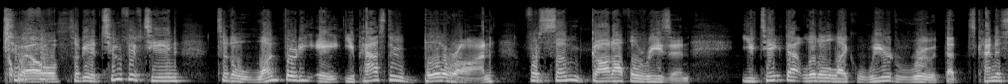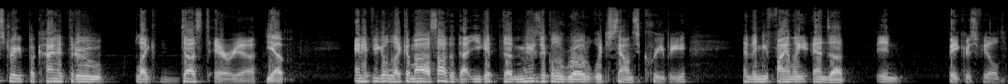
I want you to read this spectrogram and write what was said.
two, 12. So be the two fifteen to the one thirty eight. You pass through Boron for some god awful reason. You take that little like weird route that's kind of straight but kind of through like dust area. yep. And if you go like a mile south of that, you get the musical road, which sounds creepy, and then you finally end up in Bakersfield.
